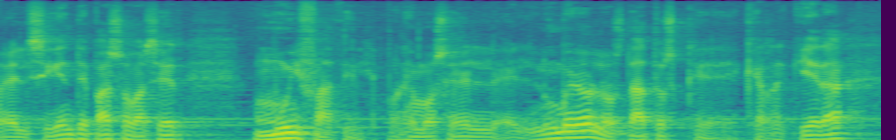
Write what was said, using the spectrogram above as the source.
El siguiente paso va a ser muy fácil. Ponemos el, número, los datos que requiera,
